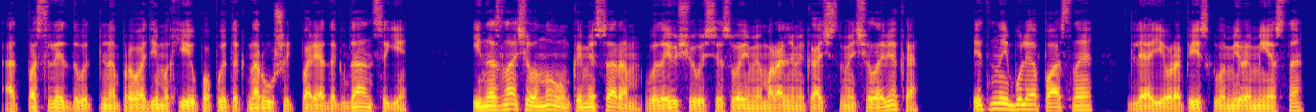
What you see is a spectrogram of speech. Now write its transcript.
от последовательно проводимых ею попыток нарушить порядок в Данциге и назначила новым комиссаром выдающегося своими моральными качествами человека, это наиболее опасное для европейского мира место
